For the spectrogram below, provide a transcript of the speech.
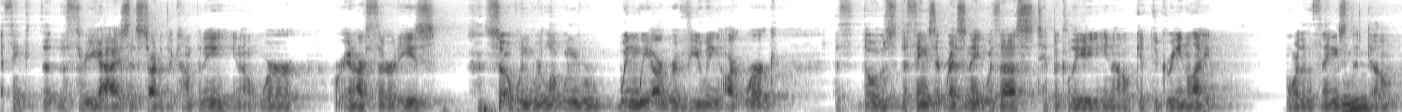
I think the, the three guys that started the company, you know, we're, we're in our thirties. So when we're, when we're, when we are reviewing artwork, the, those, the things that resonate with us typically, you know, get the green light more than things mm-hmm. that don't.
